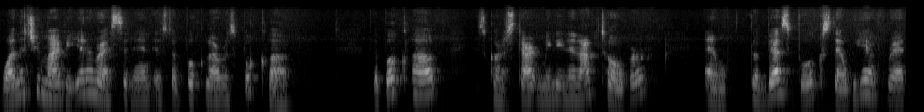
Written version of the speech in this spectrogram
One that you might be interested in is the Book Lovers Book Club. The book club is going to start meeting in October, and the best books that we have read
